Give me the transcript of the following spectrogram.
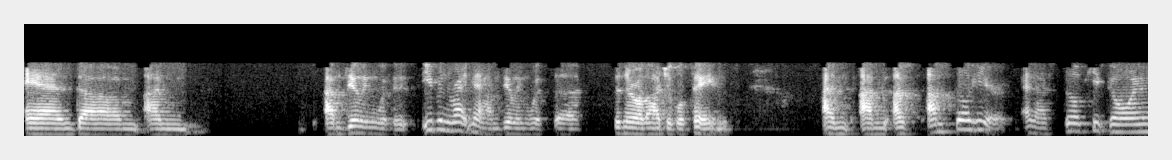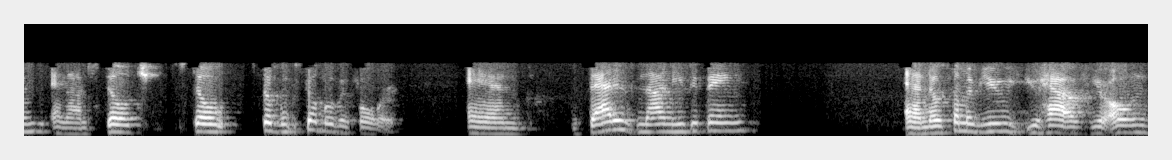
and um, I'm, I'm dealing with it. Even right now I'm dealing with the, the neurological things. I'm, I'm, I'm, I'm still here and I still keep going and I'm still, still, still, still moving forward. And that is not an easy thing. And I know some of you, you have your own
